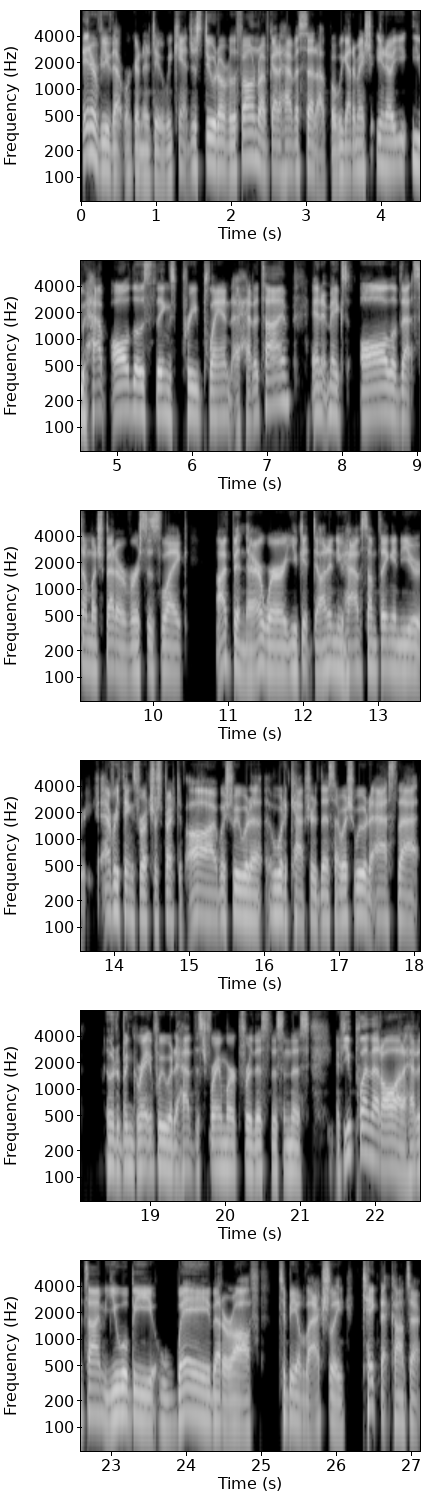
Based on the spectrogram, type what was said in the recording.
interview that we're going to do. We can't just do it over the phone. I've got to have a setup, but we got to make sure, you know, you, you have all those things pre planned ahead of time. And it makes all of that so much better versus like, I've been there where you get done and you have something and you everything's retrospective. Oh, I wish we would have would have captured this. I wish we would have asked that it would have been great if we would have had this framework for this, this, and this. If you plan that all out ahead of time, you will be way better off to be able to actually take that content,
